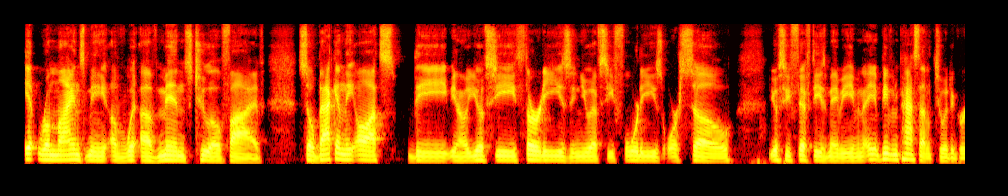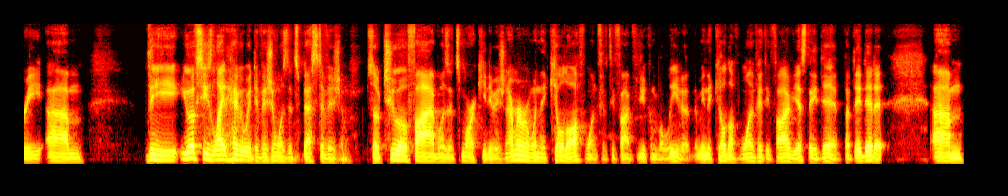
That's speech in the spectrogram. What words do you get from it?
It reminds me of of men's 205. So back in the aughts, the you know UFC 30s and UFC 40s or so, UFC 50s maybe even even past that to a degree. Um, the UFC's light heavyweight division was its best division. So 205 was its marquee division. I remember when they killed off 155, if you can believe it. I mean, they killed off 155. Yes, they did, but they did it. Um,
